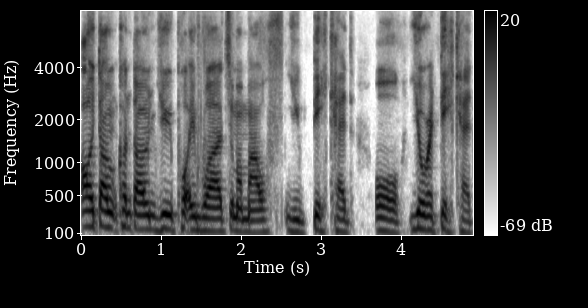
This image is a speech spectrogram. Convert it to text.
"I don't condone you putting words in my mouth, you dickhead." Or you're a dickhead.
